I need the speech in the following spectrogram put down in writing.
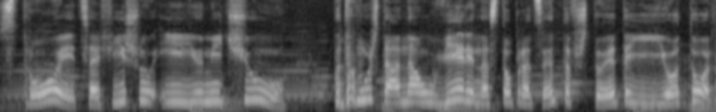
строит Софишу и ее мечу, потому что она уверена сто процентов, что это ее торт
